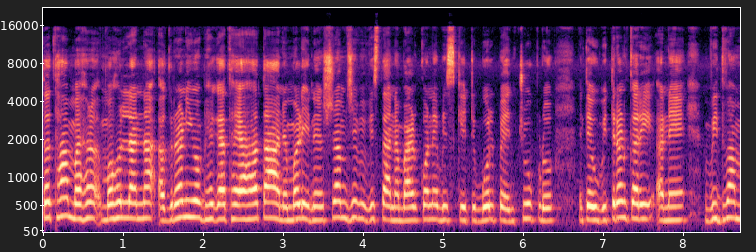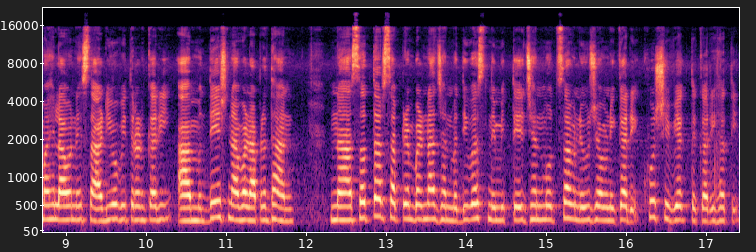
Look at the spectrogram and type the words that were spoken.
તથા મહ- મહોલ્લાના અગ્રણીઓ ભેગા થયા હતા અને મળીને શ્રમજીવી વિસ્તારના બાળકોને બિસ્કિટ, બોલપેન, ચોપડો તેવું વિતરણ કરી અને વિધવા મહિલાઓને સાડીઓ વિતરણ કરી. આમ દેશના વડાપ્રધાનના સત્તર સપ્ટેમ્બરના જન્મદિવસ નિમિત્તે જન્મોત્સવની ઉજવણી કરી, ખુશી વ્યક્ત કરી હતી.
